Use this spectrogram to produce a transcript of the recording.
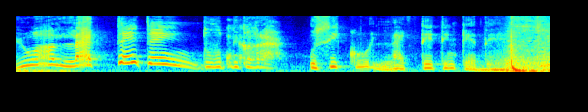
यू आर लैक्टेटिंग दूध निकल रहा है। उसी को लैक्टेटिंग कहते हैं।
